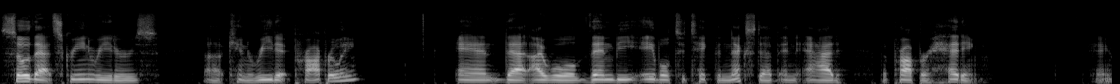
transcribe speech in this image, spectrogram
so that screen readers uh, can read it properly and that I will then be able to take the next step and add the proper heading. Okay,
